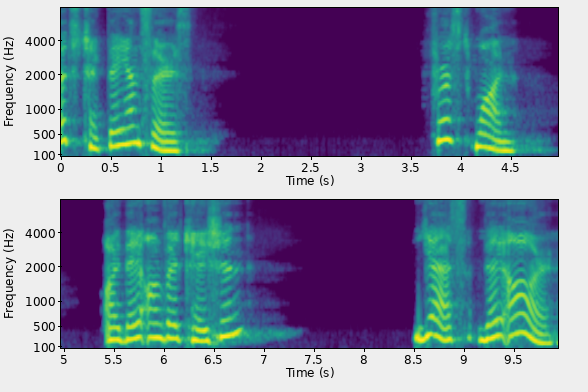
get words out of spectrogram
Let's check the answers. First one. Are they on vacation? Yes, they are.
